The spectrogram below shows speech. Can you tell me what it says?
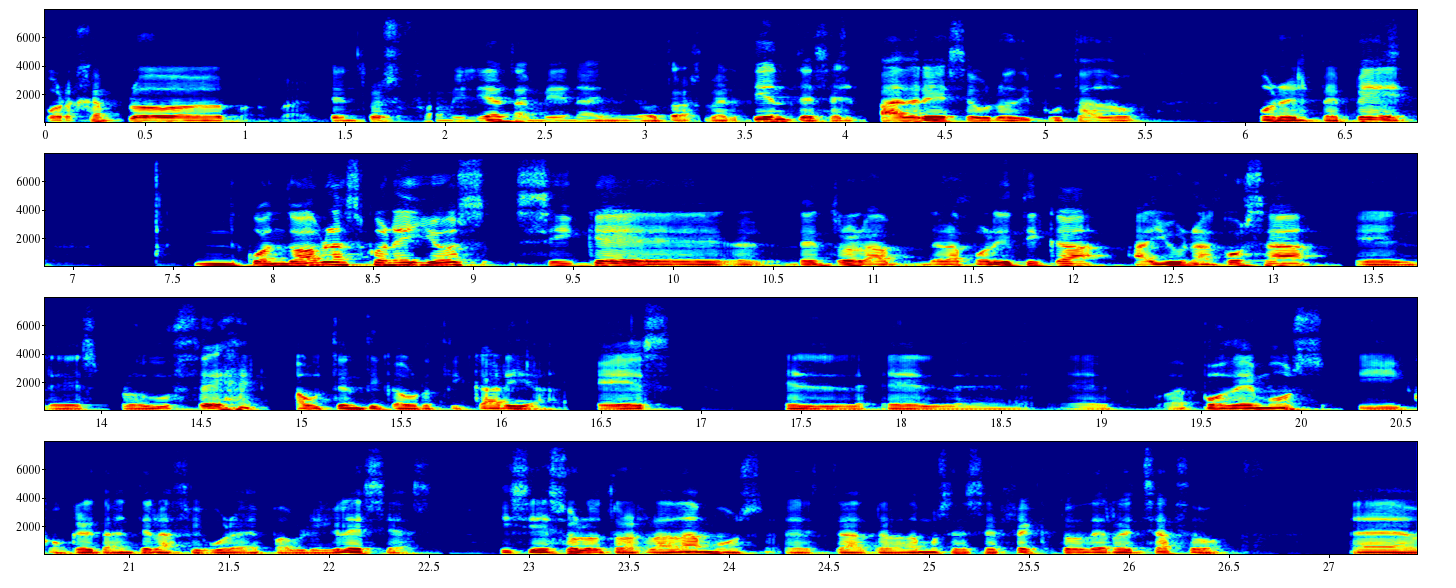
por ejemplo, dentro de su familia también hay otras vertientes. El padre es eurodiputado por el PP. Cuando hablas con ellos, sí que dentro de la, de la política hay una cosa que les produce auténtica urticaria, que es el, el eh, Podemos y concretamente la figura de Pablo Iglesias. Y si eso lo trasladamos, eh, trasladamos ese efecto de rechazo eh,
